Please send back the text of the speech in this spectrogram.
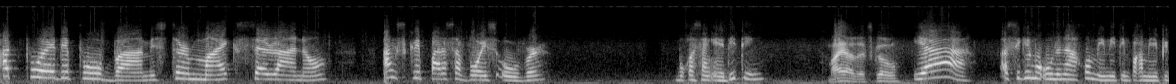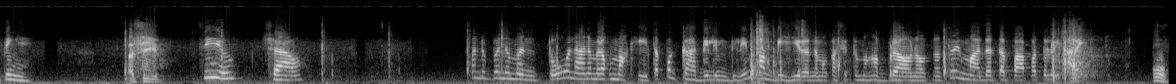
At pwede po ba, Mr. Mike Serrano, ang script para sa voice-over? Bukas ang editing. Maya, let's go. Yeah. Ah, sige, mauna na ako. May meeting pa kami ni Piping eh. I'll see you. See you. Ciao. Ano ba naman to? Wala naman ako makita. Pagkadilim-dilim, pambihira naman kasi itong mga brownout na to. Yung mga papatuloy. Ay! Oh,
